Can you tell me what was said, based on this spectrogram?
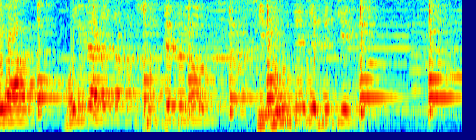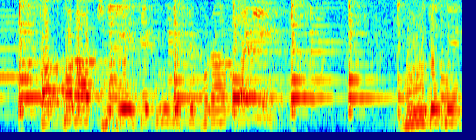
এবার বলি রাজা যখন শুনতে পেল, কি গুরুদেব এসেছে? তৎক্ষণাৎ ছুটে এসে গুরুদেবকে প্রণাম জানিয়ে গুরুদেবের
